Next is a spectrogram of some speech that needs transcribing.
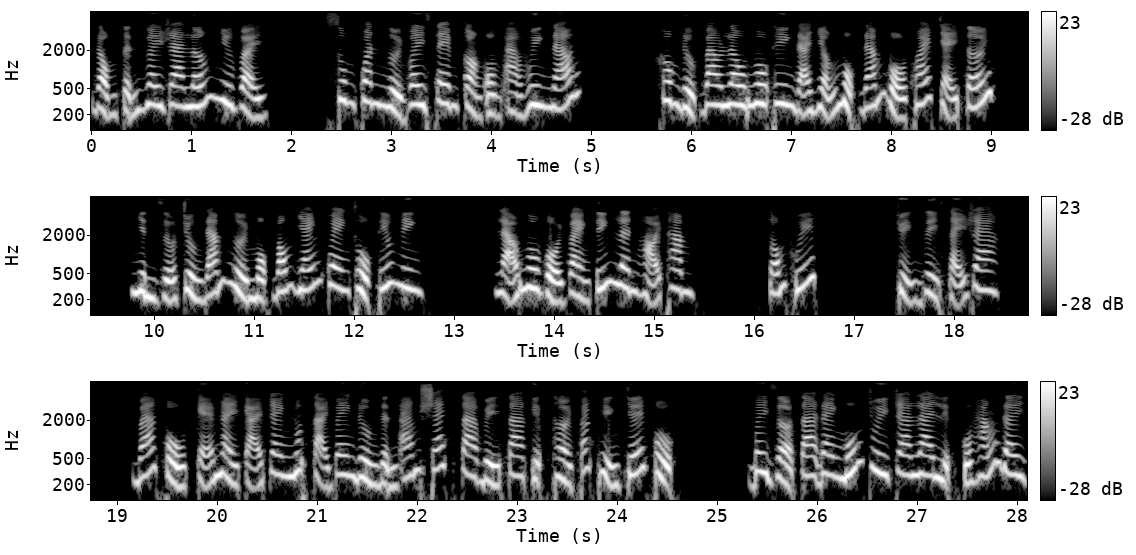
Động tĩnh gây ra lớn như vậy. Xung quanh người vây xem còn ồn ào huyên náo. Không được bao lâu Ngô Thiên đã dẫn một đám bộ khoái chạy tới. Nhìn giữa trường đám người một bóng dáng quen thuộc thiếu niên. Lão Ngô vội vàng tiến lên hỏi thăm. Tống khuyết. Chuyện gì xảy ra? Bá phụ kẻ này cải trang nút tại ven đường định ám sát ta bị ta kịp thời phát hiện chế phục. Bây giờ ta đang muốn truy tra lai lịch của hắn đây.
